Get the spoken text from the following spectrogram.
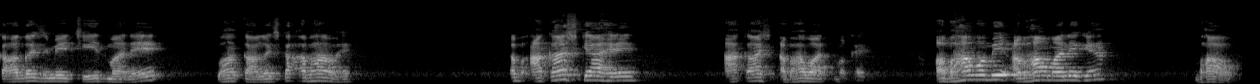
कागज़ में छेद माने वहाँ कागज़ का अभाव है। अब आकाश क्या है? आकाश अभावात्मक है। अभाव में अभाव माने क्या? भाव।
